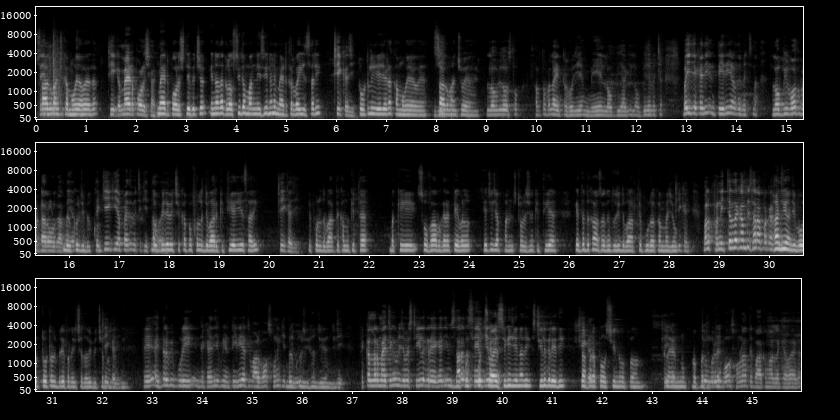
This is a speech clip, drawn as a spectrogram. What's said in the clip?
ਸਾਗਵਾਨ 'ਚ ਕੰਮ ਹੋਇਆ ਹੋਇਆ ਹੈਗਾ ਠੀਕ ਹੈ ਮੈਟ ਪਾਲਿਸ਼ ਆ ਗਈ। ਮੈਟ ਪਾਲਿਸ਼ ਦੇ ਵਿੱਚ ਇਹਨਾਂ ਦਾ ਗਲੋਸੀ ਦਾ ਮਨ ਨਹੀਂ ਸੀ ਇਹਨਾਂ ਨੇ ਮੈਟ ਕਰਵਾਈ ਸਾਰੀ। ਠੀਕ ਹੈ ਜੀ। ਟੋਟਲੀ ਇਹ ਜਿਹੜਾ ਕੰਮ ਹੋਇਆ ਹੋਇਆ। ਸਾਗਵਾਨ 'ਚ ਹੋਇਆ ਹੈ ਲਓ ਵੀ ਦੋਸਤੋ ਸਭ ਤੋਂ ਪਹਿਲਾਂ ਇੰਟਰ ਹੋ ਜਾਈਏ ਮੇਨ ਲੌਬੀ ਆ ਗਈ ਲੌਬੀ ਦੇ ਵਿੱਚ। ਬਾਈ ਜੇ ਕਹਦੀ ਇੰਟੀਰੀਅਰ ਦੇ ਵਿੱਚ ਨਾ ਲੌਬੀ ਬਹੁਤ ਵੱਡਾ ਰੋਲ ਕਰਦੀ ਆ। ਬਿਲਕੁਲ ਜੀ ਤੇ ਬਿਲਕੁਲ ਕੀ ਕੀ ਆਪਾਂ ਇਹਦੇ ਵਿੱਚ ਕੀਤਾ ਲੋਬੀ ਦੇ ਹੋਇਆ ਵਿੱਚ ਇੱਕ ਆਪਾਂ ਫੁੱਲ ਦੀਵਾਰ ਕੀਤੀ ਹੈ ਜੀ ਇਹ ਸਾਰੀ। ਠੀਕ ਹੈ ਜੀ। ਇਹ ਫੁੱਲ ਦੀਵਾਰ ਤੇ ਕੰਮ ਕੀਤਾ ਹੈ। ਬਾਕੀ ਸੋਫਾ ਵਗੈਰਾ ਟੇਬਲ ਇਹ ਚੀਜ਼ ਆਪਾਂ ਇੰਸਟਾਲੇਸ਼ਨ ਕੀਤੀ ਹੈ। ਇੱਧਰ ਦਿਖਾ ਸਕਦੇ ਹੋ ਤੁਸੀਂ ਦੀਵਾਰ ਤੇ ਪੂਰਾ ਕੰਮ ਹੈ ਜੋ। ਠੀਕ ਹੈ ਜੀ। ਮਤਲਬ ਫਰਨੀਚਰ ਦਾ ਕੰਮ ਵੀ ਸਾਰਾ ਆਪਾਂ ਕਰਕੇ ਹਾਂਜੀ ਹਾਂਜੀ ਬਹੁਤ ਟੋਟਲ ਬਰੇ ਫਰਨੀਚਰ ਦਾ ਵੀ ਵਿੱਚ ਆਪਾਂ ਠੀਕ ਹੈ ਜੀ। ਕਰਦੇ ਹਾਂ। ਤੇ ਇੱਧਰ ਵੀ ਪੂਰੀ ਜੇ ਕਹਿ ਦਈਏ ਵੀ ਇੰਟੀਰੀਅਰ ਚ ਵਾਲ ਬਹੁਤ ਸੋਹਣੀ ਕੀਤੀ ਬਿਲਕੁਲ ਹੋਈ ਜੀ। ਹਾਂਜੀ ਹਾਂਜੀ। ਜੀ। ਤੇ ਕਲਰ ਮੈਚਿੰਗ ਵੀ ਜਿਵੇਂ ਸਟੀਲ ਗ੍ਰੇ ਦਈਏ ਵੀ ਸਾਰੇ ਦਾ ਸੇਮ ਜੀ ਚੋਇਸ ਸੀਗੀ ਜੀ ਇਹਨਾਂ ਦੀ ਸਟੀਲ ਗ੍ਰੇ ਦੀ ਤਾਂ ਹੈ। ਫਿਰ ਆਪਾਂ ਉਸ ਚੀਜ਼ ਨੂੰ ਆਪਾਂ ਹੈ ਕਲਾਇੰਟ ਨੂੰ ਪ੍ਰੋਪਰ ਝੂਮਰ ਵੀ ਬਹੁਤ ਸੋਹਣਾ ਤੇ ਬਾਕਮਾਲ ਲੱਗਿਆ ਹੋਇਆ ਹੈਗਾ।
